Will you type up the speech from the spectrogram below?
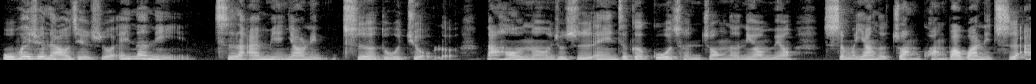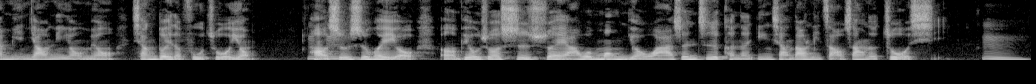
我会去了解说，哎，那你吃了安眠药，你吃了多久了？然后呢，就是哎，这个过程中呢，你有没有什么样的状况？包括你吃安眠药，你有没有相对的副作用？好，是不是会有呃，譬如说嗜睡啊，或梦游啊，甚至可能影响到你早上的作息？嗯，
